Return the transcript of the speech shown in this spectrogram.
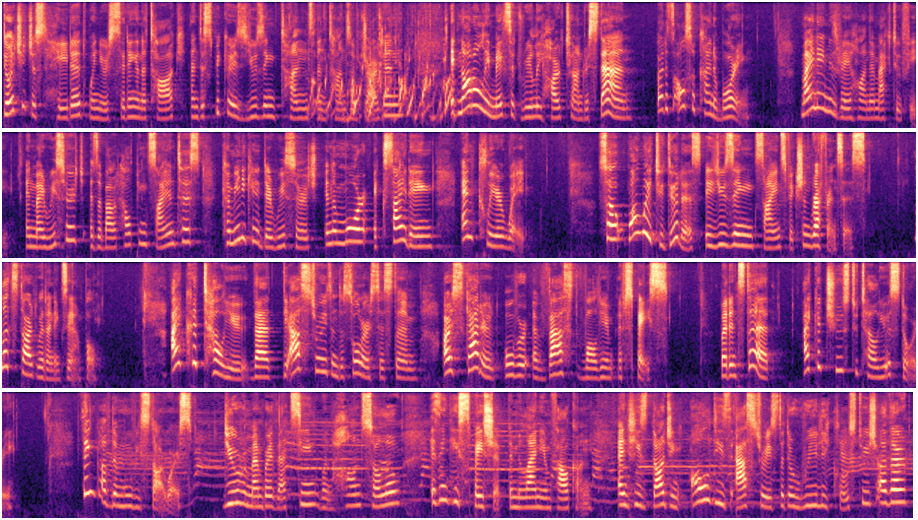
Don't you just hate it when you're sitting in a talk and the speaker is using tons and tons of jargon? It not only makes it really hard to understand, but it's also kind of boring. My name is Rayhana Maktoufi, and my research is about helping scientists communicate their research in a more exciting and clear way. So one way to do this is using science fiction references. Let's start with an example. I could tell you that the asteroids in the solar system are scattered over a vast volume of space. But instead, I could choose to tell you a story. Think of the movie Star Wars. Do you remember that scene when Han Solo is in his spaceship, the Millennium Falcon, and he's dodging all these asteroids that are really close to each other?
